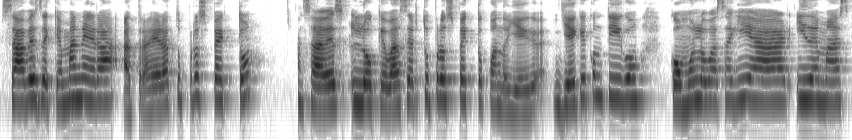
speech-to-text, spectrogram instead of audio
sabes de qué manera atraer a tu prospecto sabes lo que va a hacer tu prospecto cuando llegue, llegue contigo, cómo lo vas a guiar y demás,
